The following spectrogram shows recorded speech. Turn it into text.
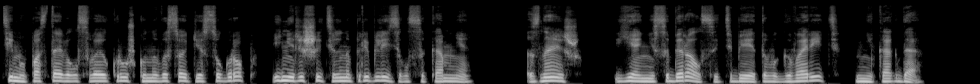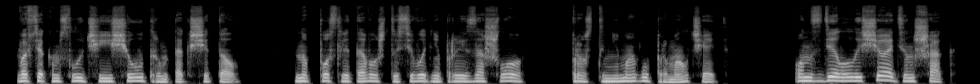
Тима поставил свою кружку на высокий сугроб и нерешительно приблизился ко мне. «Знаешь, Я не собирался тебе этого говорить никогда. Во всяком случае, еще утром так считал. Но после того, что сегодня произошло, просто не могу промолчать. Он сделал еще один шаг,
